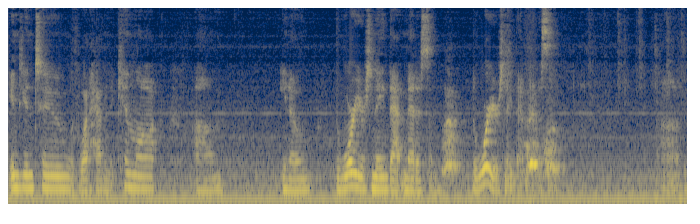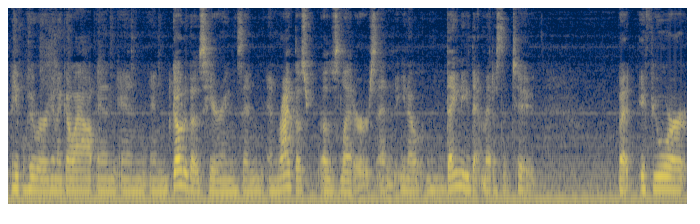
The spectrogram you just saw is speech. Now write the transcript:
Indian Tomb, with what happened at Kinlock. Um, you know, the warriors need that medicine. The warriors need that medicine. Uh, the people who are going to go out and, and, and go to those hearings and, and write those those letters and you know they need that medicine too. But if you're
